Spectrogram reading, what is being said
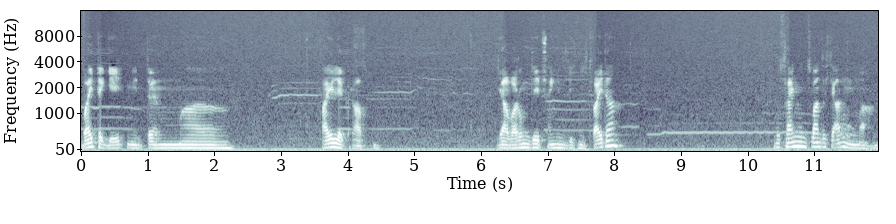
weitergeht mit dem äh, Pfeilekraften. Ja, warum geht es eigentlich nicht weiter? Ich muss 21 Armung machen.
